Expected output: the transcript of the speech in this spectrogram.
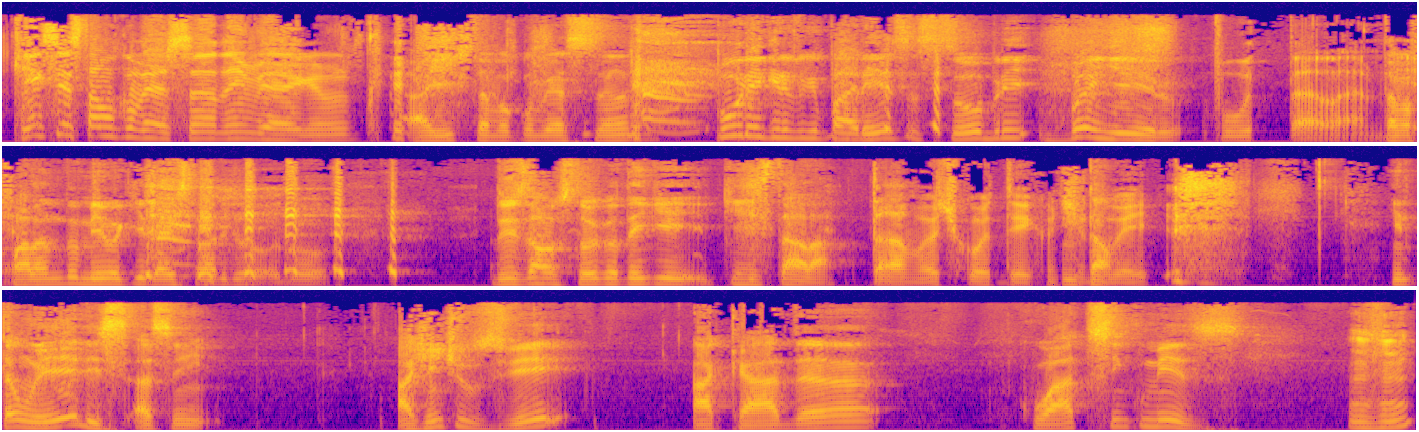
O que, vocês estavam conversando, hein, Berg? A gente estava conversando, por incrível que pareça, sobre banheiro. Puta lá. Tava falando do meu aqui, da história do, do, do exaustor que eu tenho que, que instalar. Tá, mas eu te cortei, continuei. Então, então eles, assim, a gente os vê a cada 4, 5 meses. Uhum.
